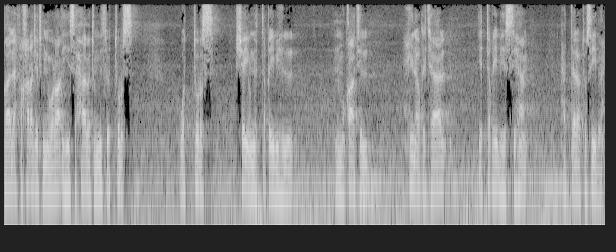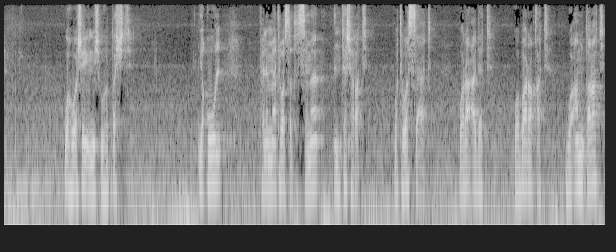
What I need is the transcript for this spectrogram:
قال فخرجت من ورائه سحابة مثل الترس والترس شيء يتقي به المقاتل حين القتال يتقي به السهام حتى لا تصيبه وهو شيء يشبه الطشت. يقول فلما توسطت السماء انتشرت وتوسعت ورعدت وبرقت وأمطرت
